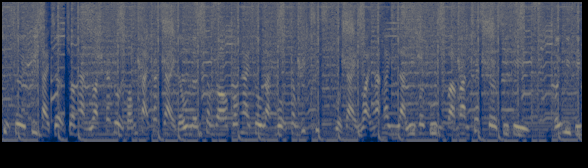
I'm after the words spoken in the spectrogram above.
chịu chơi khi tài trợ cho hàng loạt các đội bóng tại các giải đấu lớn trong đó có hai câu lạc bộ trong Big Six của giải ngoại hạng Anh là Liverpool và Manchester City. Với uy tín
